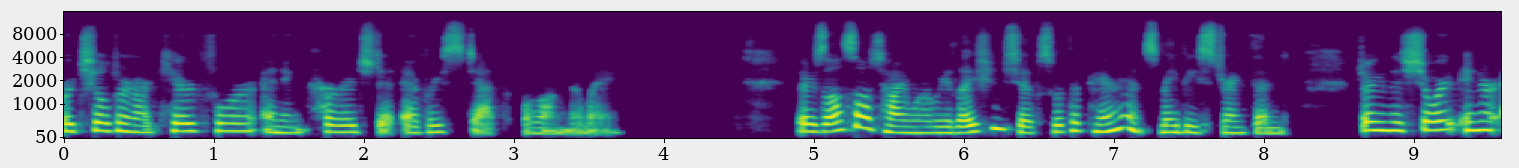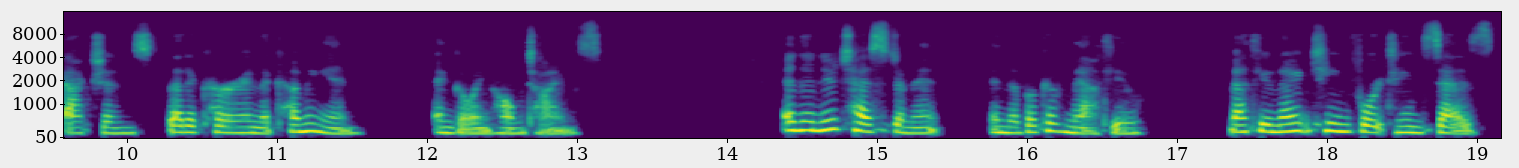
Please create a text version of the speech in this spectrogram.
where children are cared for and encouraged at every step along the way. There's also a time where relationships with the parents may be strengthened during the short interactions that occur in the coming in and going home times. In the New Testament, in the book of Matthew, Matthew 19 14 says,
